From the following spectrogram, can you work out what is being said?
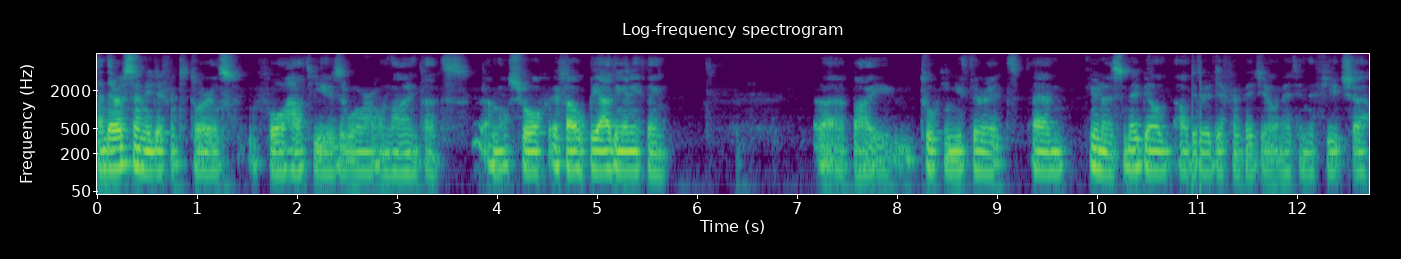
And there are so many different tutorials for how to use Aurora online that I'm not sure if I'll be adding anything uh, by talking you through it. Um, who knows, maybe I'll, I'll do a different video on it in the future.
